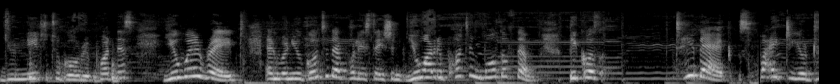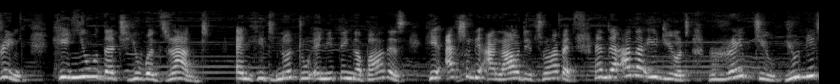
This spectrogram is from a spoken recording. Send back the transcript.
You need to go report this. You were raped, and when you go to the police station, you are reporting both of them because T-Bag spiked your drink. He knew that you were drugged and he did not do anything about this. He actually allowed it to happen. And the other idiot raped you. You need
